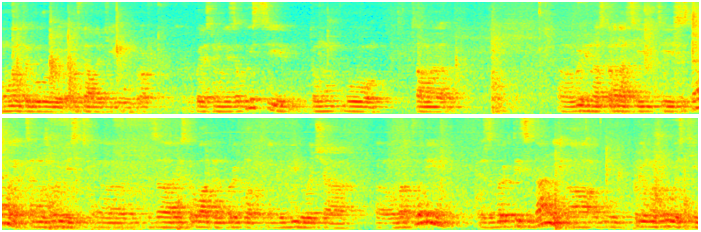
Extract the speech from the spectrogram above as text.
моменти були розглянуті у пояснювальній записці, тому бо саме вигідна сторона цієї, цієї системи це можливість е, зареєструвати, наприклад, відвідувача е, лабораторії, зберегти ці дані, а при можливості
